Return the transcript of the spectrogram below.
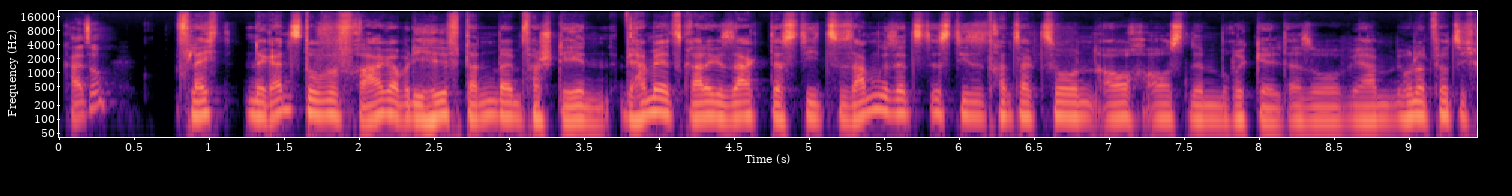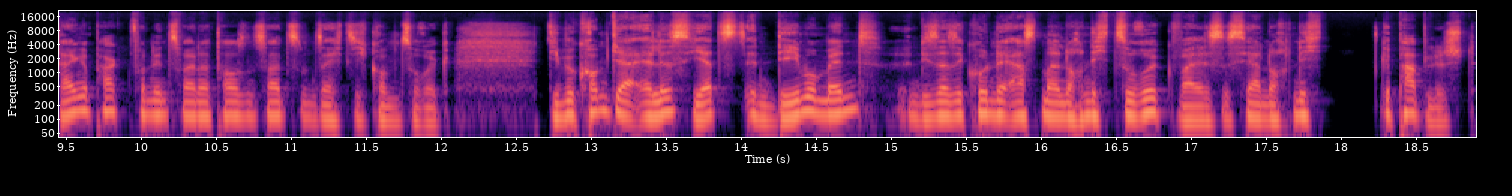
Kalso? Vielleicht eine ganz doofe Frage, aber die hilft dann beim Verstehen. Wir haben ja jetzt gerade gesagt, dass die zusammengesetzt ist, diese Transaktion, auch aus einem Rückgeld. Also wir haben 140 reingepackt von den 200.000 Satz und 60 kommen zurück. Die bekommt ja Alice jetzt in dem Moment, in dieser Sekunde erstmal noch nicht zurück, weil es ist ja noch nicht gepublished.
